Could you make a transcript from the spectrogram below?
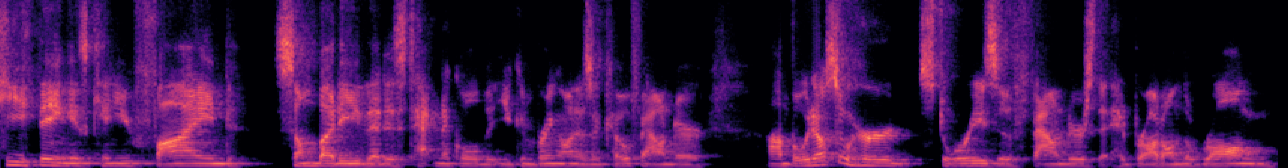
key thing is can you find somebody that is technical that you can bring on as a co-founder. Um, but we'd also heard stories of founders that had brought on the wrong,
